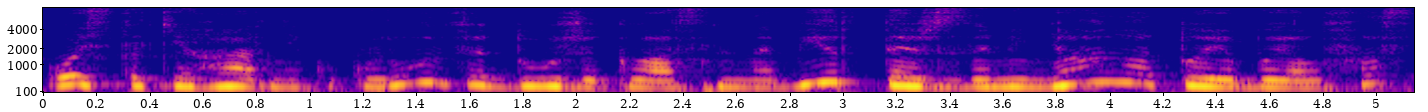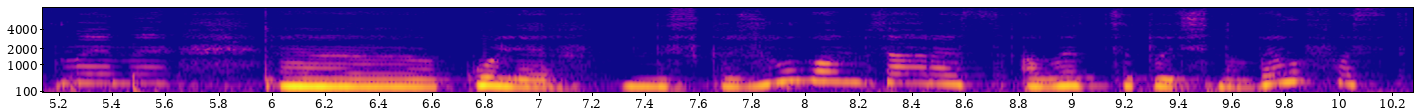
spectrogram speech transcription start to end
Ось такі гарні кукурудзи, дуже класний набір. Теж заміняла, то є Белфаст в мене. Е, колір не скажу вам зараз, але це точно Белфаст.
